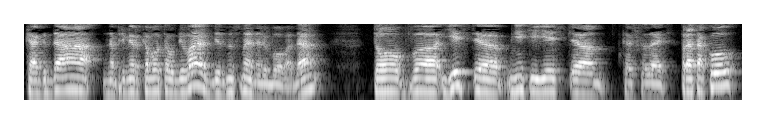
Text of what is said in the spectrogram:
когда, например, кого-то убивают, бизнесмена любого, да, то в, есть э, некий есть, э, как сказать, протокол,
